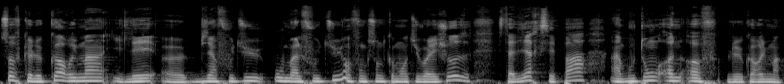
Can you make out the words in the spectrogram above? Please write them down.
Sauf que le corps humain, il est euh, bien foutu ou mal foutu en fonction de comment tu vois les choses. C'est-à-dire que c'est pas un bouton on/off le corps humain.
